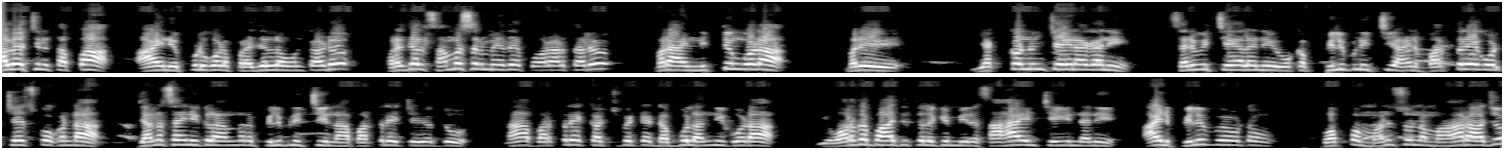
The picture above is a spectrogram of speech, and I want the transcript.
ఆలోచన తప్ప ఆయన ఎప్పుడు కూడా ప్రజల్లో ఉంటాడు. ప్రజల సమస్యల మీదే పోరాడతాడు. మరి ఆయన నిత్యం కూడా మరి ఎక్కడి నుంచి అయినా కానీ సర్వీస్ చేయాలని ఒక పిలుపునిచ్చి ఆయన బర్త్డే కూడా చేసుకోకుండా జన సైనికులందరూ పిలుపునిచ్చి నా బర్త్డే చేయొద్దు నా బర్త్డే ఖర్చు పెట్టే డబ్బులు అన్ని కూడా ఈ వరద బాధితులకి మీరు సహాయం చేయండి అని ఆయన పిలిపివ్వటం గొప్ప మనసున్న మహారాజు.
